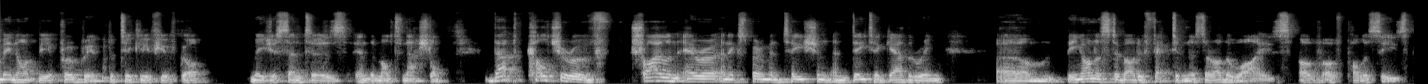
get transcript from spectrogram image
may not be appropriate, particularly if you've got major centers in the multinational. That culture of trial and error and experimentation and data gathering, um, being honest about effectiveness or otherwise of, of policies,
